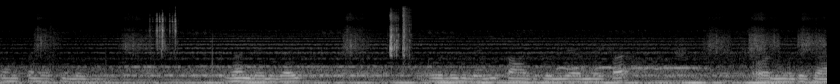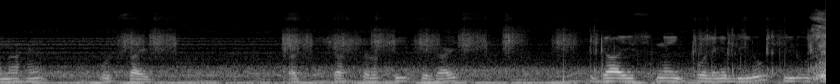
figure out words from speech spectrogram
गन से मदद मिलेगी। गन ले ली गाइस गोली भी ले ली, पाँच गोली है मेरे पास। और मुझे जाना है उस साइड अच्छा चलो ठीक है गाइस गाइस नहीं बोलेंगे बीड़ू बीड़ू से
